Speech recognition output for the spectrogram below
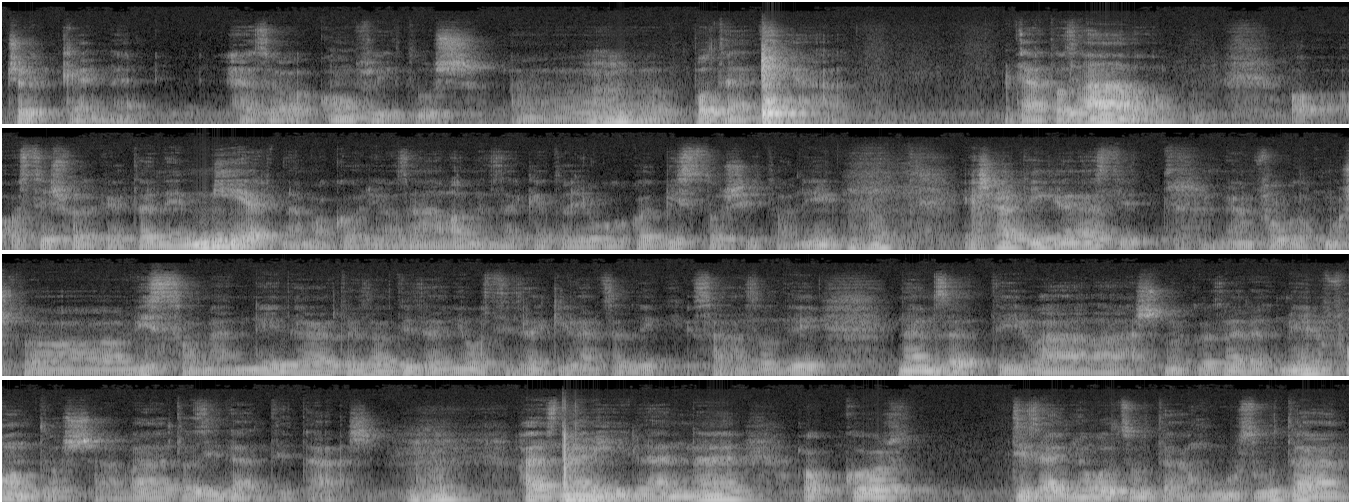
csökkenne ez a konfliktus uh, uh-huh. potenciál. Tehát az állam azt is fel kell tenni, miért nem akarja az állam ezeket a jogokat biztosítani. Uh-huh. És hát igen, ezt itt nem fogok most a, visszamenni, de hát ez a 18-19. századi nemzeti válásnak az eredménye fontossá vált az identitás. Uh-huh. Ha ez nem így lenne, akkor 18 után, 20 után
